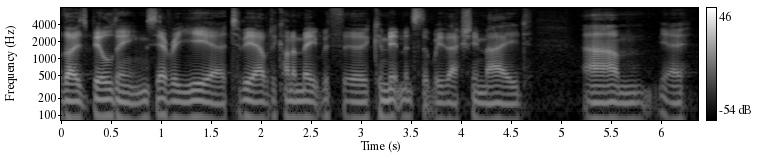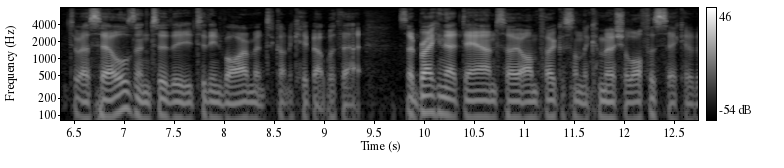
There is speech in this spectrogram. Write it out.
of those buildings every year to be able to kind of meet with the commitments that we've actually made um, you know, to ourselves and to the to the environment to kind of keep up with that. So breaking that down, so I'm focused on the commercial office sector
